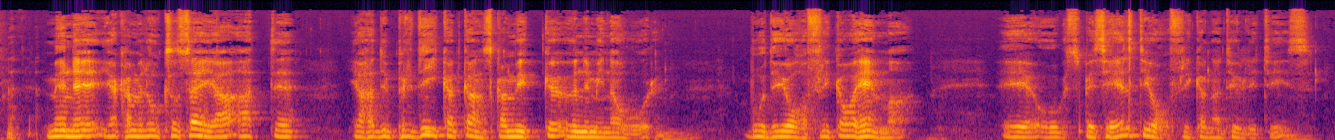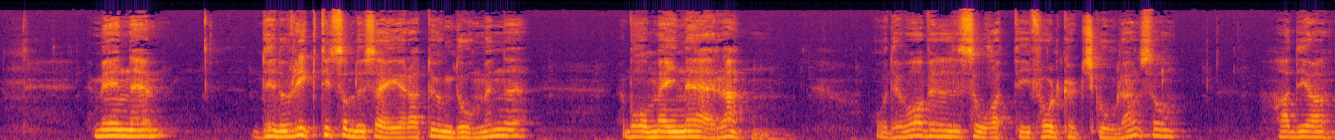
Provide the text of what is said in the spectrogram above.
Men eh, jag kan väl också säga att eh, jag hade predikat ganska mycket under mina år. Både i Afrika och hemma. Eh, och speciellt i Afrika naturligtvis. Men det är nog riktigt som du säger att ungdomen var mig nära. Och det var väl så att i folkhögskolan så hade jag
